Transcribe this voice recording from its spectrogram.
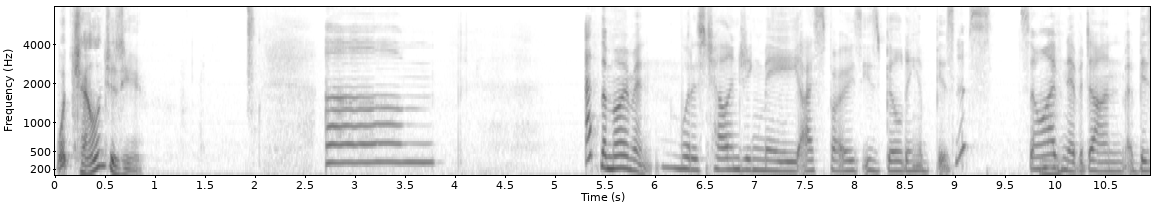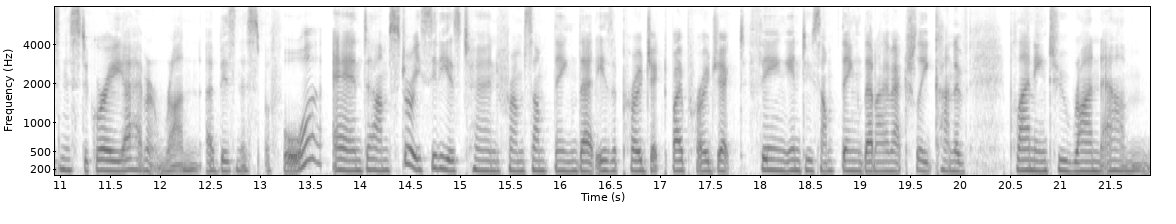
What challenges you? Um, at the moment, what is challenging me, I suppose, is building a business. So I've never done a business degree. I haven't run a business before, and um, Story City has turned from something that is a project by project thing into something that I'm actually kind of planning to run um,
